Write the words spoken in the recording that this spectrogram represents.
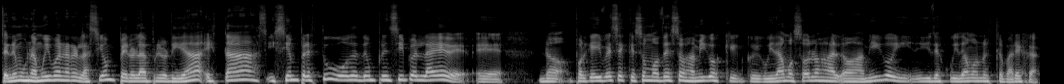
tenemos una muy buena relación, pero la prioridad está y siempre estuvo desde un principio en la EVE. Eh, no, porque hay veces que somos de esos amigos que, cuidamos solos a los amigos y, descuidamos a nuestra pareja.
